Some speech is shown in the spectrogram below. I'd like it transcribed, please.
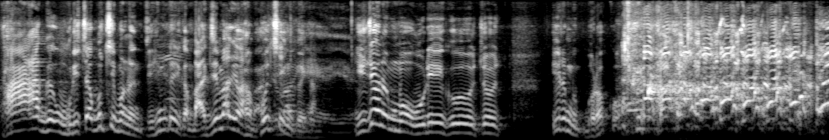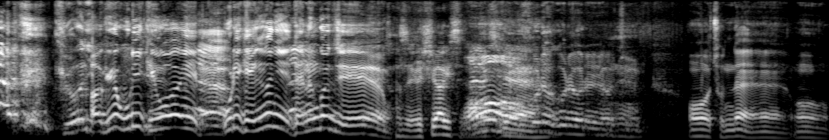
다 그 우리 자 붙이면은 이제 힘드니까 마지막에 한 붙인 마지막에, 거야 예, 예. 이제는 뭐 우리 그 저 이름이 뭐라고 규현이 아 그게 우리 교화이 우리 갱은이 되는 거지 그래서 열심히 하겠습니다. 어, 예. 그래 그래 그래. 어 좋네. 어.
